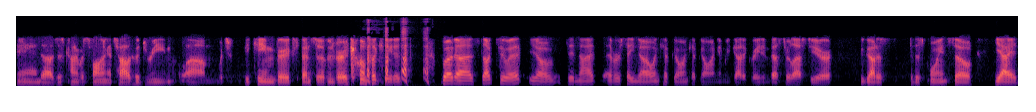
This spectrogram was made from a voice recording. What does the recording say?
and uh, just kind of was following a childhood dream, um, which became very expensive and very complicated, but uh, stuck to it. You know, did not ever say no and kept going, kept going, and we got a great investor last year who got us to this point. So yeah, I had,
